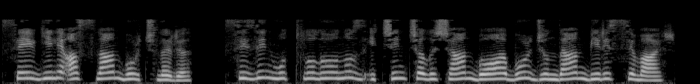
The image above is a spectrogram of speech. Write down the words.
Sevgili aslan burçları, sizin mutluluğunuz için çalışan boğa burcundan birisi var.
